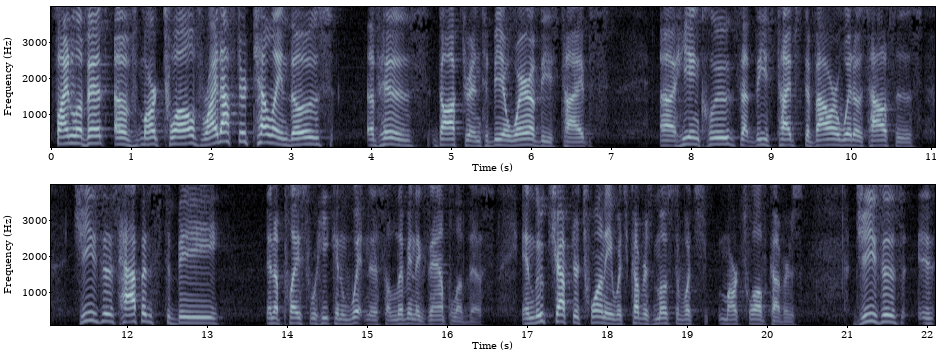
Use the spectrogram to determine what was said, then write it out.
Final event of Mark 12, right after telling those of his doctrine to be aware of these types, uh, he includes that these types devour widows' houses. Jesus happens to be in a place where he can witness a living example of this. In Luke chapter 20, which covers most of what Mark 12 covers, Jesus is,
